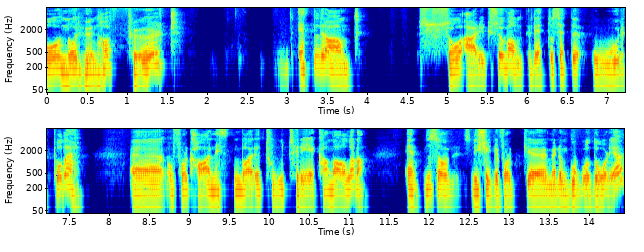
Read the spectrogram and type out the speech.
Og når hun har følt et eller annet, så er det ikke så lett å sette ord på det. Eh, og folk har nesten bare to-tre kanaler. da. Enten så de skiller folk eh, mellom gode og dårlige.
